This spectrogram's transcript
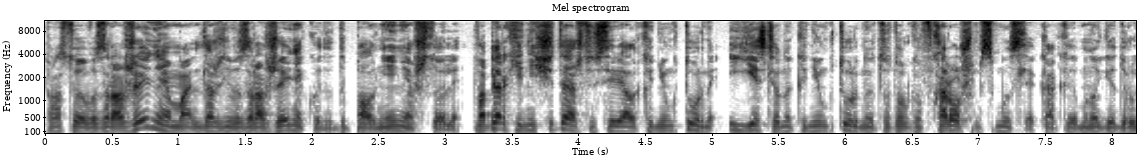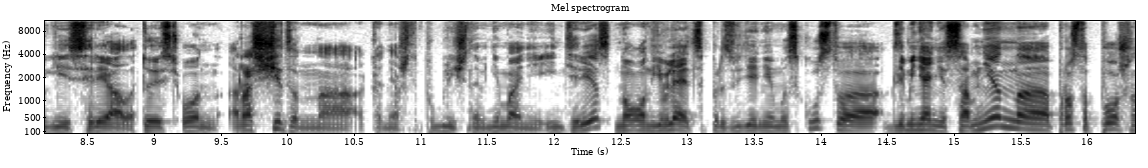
простое возражение, даже не возражение, какое-то дополнение, что ли. Во-первых, я не считаю, что сериал конъюнктурный, и если он и конъюнктурный, то только в хорошем смысле, как и многие другие сериалы. То есть он рассчитан на, конечно, публичное внимание и интерес, но он является произведением искусства. Для меня, несомненно, просто пошло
